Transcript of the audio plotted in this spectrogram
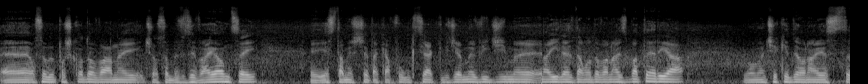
e, osoby poszkodowanej czy osoby wzywającej. E, Jest tam jeszcze taka funkcja, gdzie my widzimy, na ile naładowana jest bateria. W momencie, kiedy ona jest e,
